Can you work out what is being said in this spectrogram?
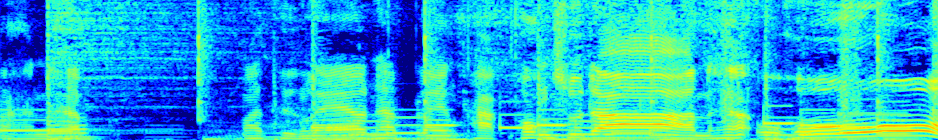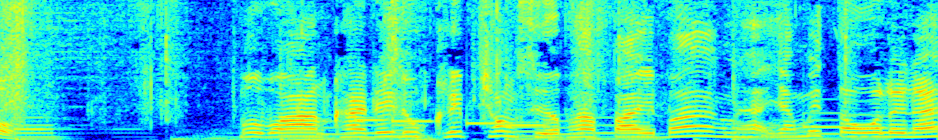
อ่านะครับ มาถึงแล้วนะครับแปลงผักพงสุดานะฮะโอ้โห เมื่อวานใครได้ดูคลิปช่องเสือพาไปบ้างนะฮะยังไม่โตเลยนะ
